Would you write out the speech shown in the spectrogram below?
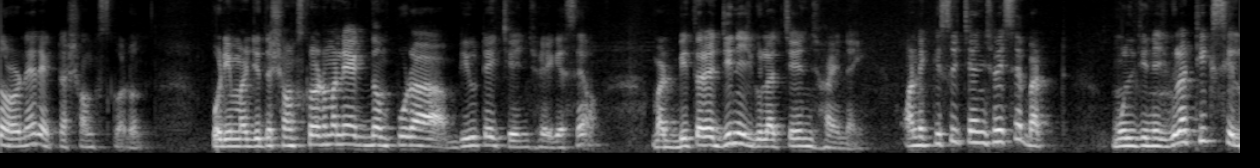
ধরনের একটা সংস্করণ। পরিমার্জিত সংস্করণ মানে একদম পুরা ভিউটাই চেঞ্জ হয়ে গেছে বাট ভিতরের জিনিসগুলো চেঞ্জ হয় নাই। অনেক কিছুই চেঞ্জ হয়েছে বাট মূল জিনিসগুলো ঠিক ছিল,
